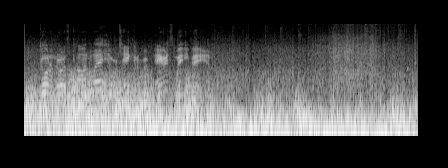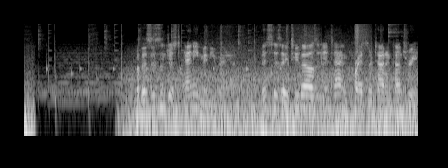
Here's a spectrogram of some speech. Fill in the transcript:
We're going to North Conway and we're taking my parents' minivan. But this isn't just any minivan. This is a 2010 Chrysler Town & Country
